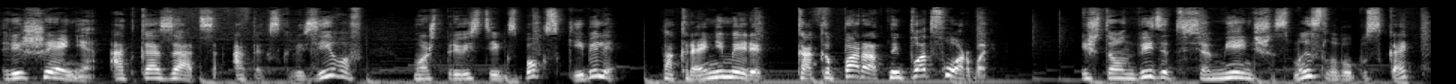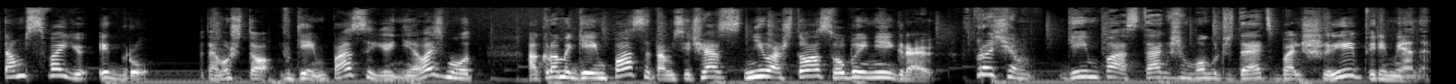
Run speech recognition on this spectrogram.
решение отказаться от эксклюзивов может привести Xbox к гибели, по крайней мере, как аппаратной платформы. и что он видит все меньше смысла выпускать там свою игру. Потому что в Game Pass ее не возьмут, а кроме Game Pass там сейчас ни во что особо и не играют. Впрочем, Game Pass также могут ждать большие перемены.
